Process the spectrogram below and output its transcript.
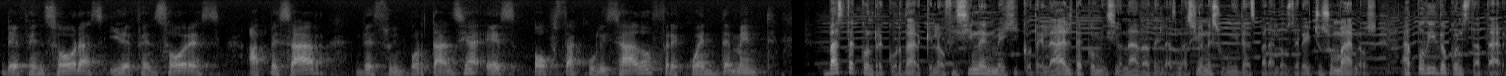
defensoras y defensores, a pesar de su importancia, es obstaculizado frecuentemente. Basta con recordar que la oficina en México de la Alta Comisionada de las Naciones Unidas para los Derechos Humanos ha podido constatar,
